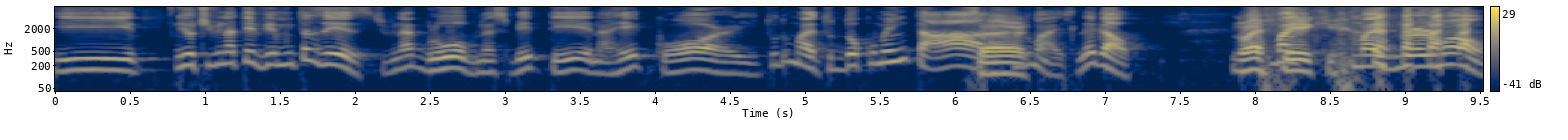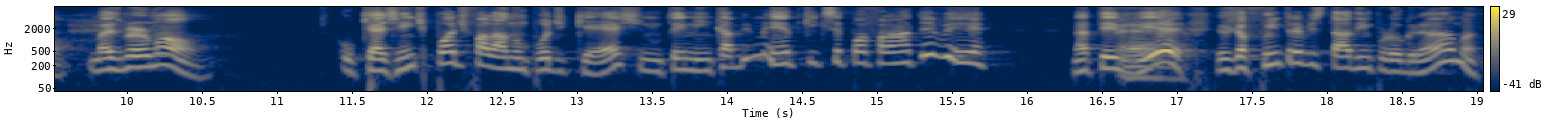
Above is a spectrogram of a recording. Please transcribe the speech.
E, e eu tive na TV muitas vezes, tive na Globo, no SBT, na Record e tudo mais, tudo documentado e Certo. tudo mais. Legal. Não é Mas, fake. mas, meu irmão, mas, meu irmão, o que a gente pode falar num podcast não tem nem cabimento. O que, que você pode falar na TV? Na TV, É. eu já fui entrevistado em programa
